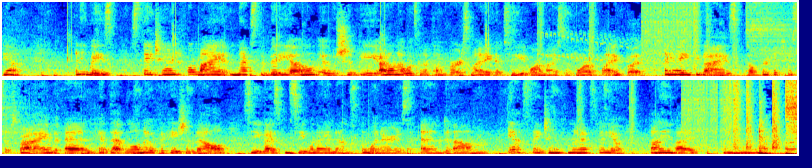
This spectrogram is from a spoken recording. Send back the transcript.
Yeah. Anyways, stay tuned for my next video. It should be, I don't know what's going to come first, my Ipsy or my Sephora play. But anyways, you guys, don't forget to subscribe and hit that little notification bell so you guys can see when I announce the winners. And um, yeah, stay tuned for my next video. Bye, you guys. Mwah.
